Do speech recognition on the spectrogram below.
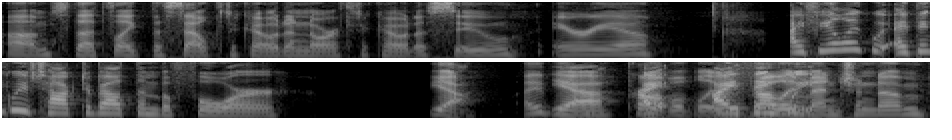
Um, so that's like the South Dakota, North Dakota Sioux area. I feel like we, I think we've talked about them before. Yeah, I, Yeah, probably. I I, think probably we- mentioned them.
